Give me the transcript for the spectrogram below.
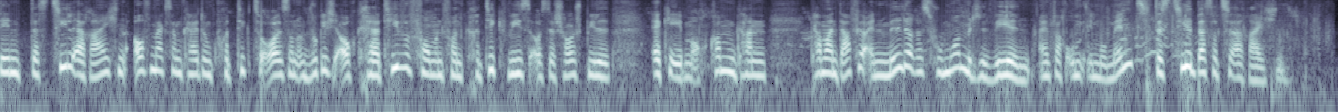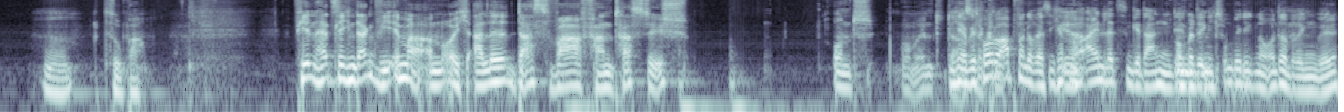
den, das Ziel erreichen, Aufmerksamkeit und Kritik zu äußern und wirklich auch kreative Formen von Kritik, wie es aus der Schauspielecke eben auch kommen kann, kann man dafür ein milderes Humormittel wählen, einfach um im Moment das Ziel besser zu erreichen. Ja, super. Vielen herzlichen Dank wie immer an euch alle. Das war fantastisch. Und Moment. Ja, bevor du abwanderst, ich habe ja. noch einen letzten Gedanken, den, den, ich unbedingt noch unterbringen will,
